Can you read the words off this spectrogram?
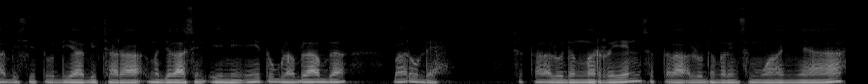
habis itu dia bicara ngejelasin ini itu bla bla bla. Baru deh setelah lu dengerin setelah lu dengerin semuanya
